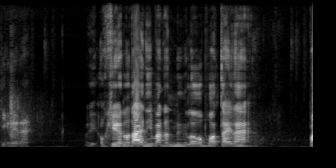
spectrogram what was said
จริงเลยนะเฮ้ยโอเคเราได้อันนี้มาอันหนึงเราก็พอใจแล้วฮะไป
